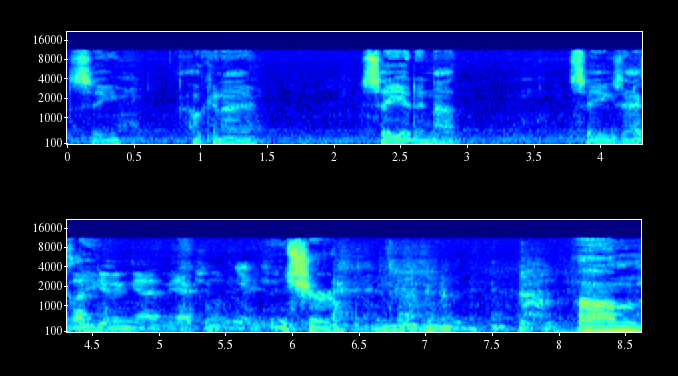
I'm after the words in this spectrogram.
Let's see. How can I say it and not say exactly? Without giving uh, the actual information? Sure. um,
